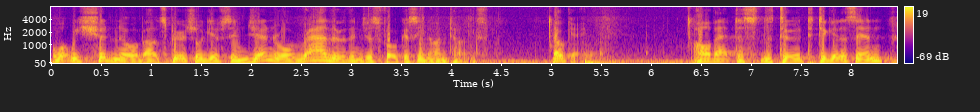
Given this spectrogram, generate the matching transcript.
what we should know about spiritual gifts in general rather than just focusing on tongues. Okay. all that to, to, to get us in.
